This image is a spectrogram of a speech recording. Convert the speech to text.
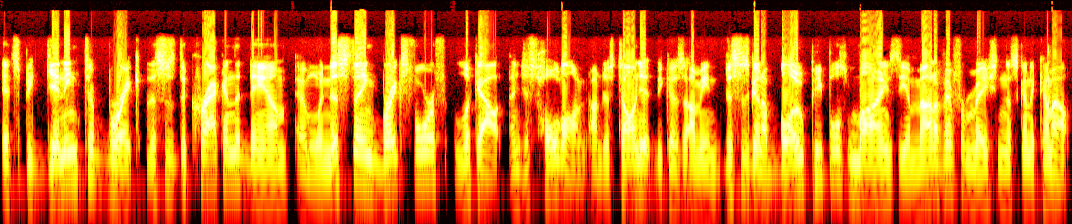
It's beginning to break. This is the crack in the dam. And when this thing breaks forth, look out and just hold on. I'm just telling you because, I mean, this is going to blow people's minds the amount of information that's going to come out.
